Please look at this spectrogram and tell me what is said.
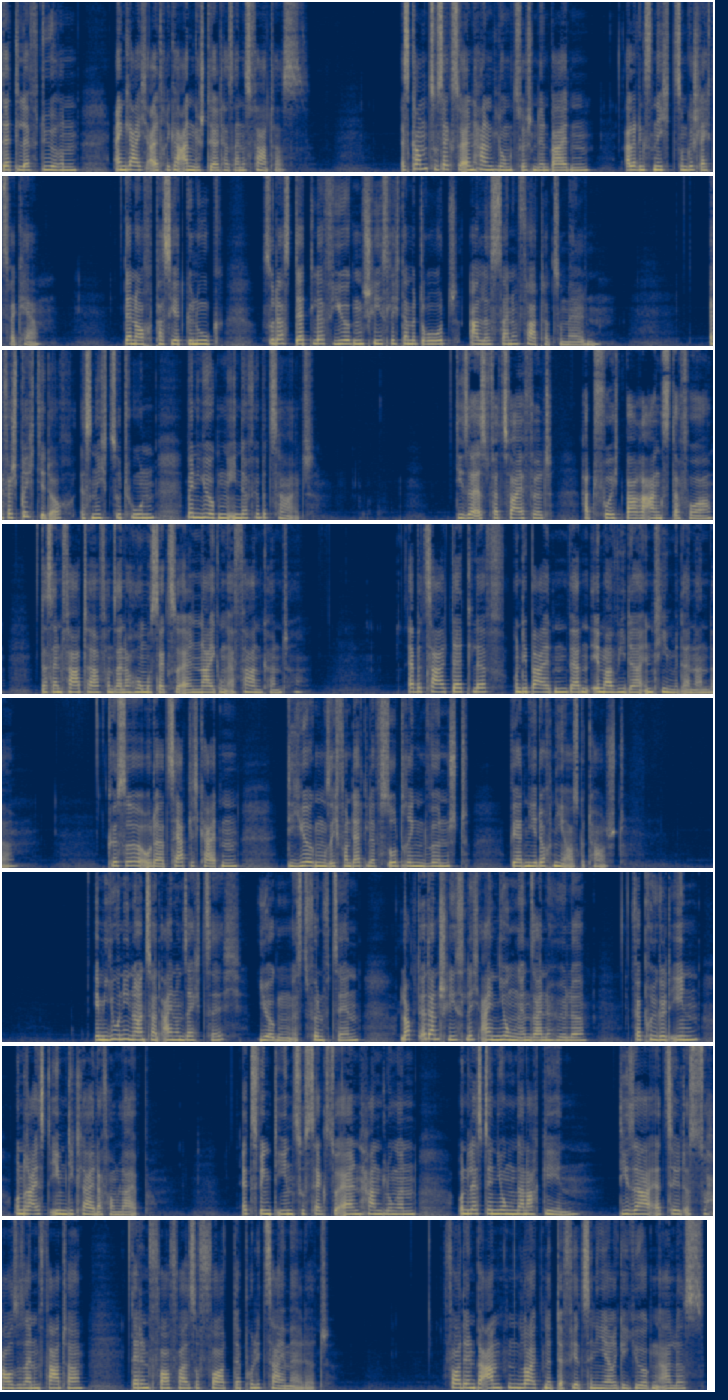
Detlef Düren, ein gleichaltriger Angestellter seines Vaters. Es kommt zu sexuellen Handlungen zwischen den beiden, allerdings nicht zum Geschlechtsverkehr. Dennoch passiert genug, so dass Detlef Jürgen schließlich damit droht, alles seinem Vater zu melden. Er verspricht jedoch, es nicht zu tun, wenn Jürgen ihn dafür bezahlt. Dieser ist verzweifelt, hat furchtbare Angst davor, dass sein Vater von seiner homosexuellen Neigung erfahren könnte. Er bezahlt Detlef und die beiden werden immer wieder intim miteinander. Küsse oder Zärtlichkeiten, die Jürgen sich von Detlef so dringend wünscht, werden jedoch nie ausgetauscht. Im Juni 1961, Jürgen ist 15, lockt er dann schließlich einen Jungen in seine Höhle, verprügelt ihn und reißt ihm die Kleider vom Leib. Er zwingt ihn zu sexuellen Handlungen und lässt den Jungen danach gehen. Dieser erzählt es zu Hause seinem Vater, der den Vorfall sofort der Polizei meldet. Vor den Beamten leugnet der 14-jährige Jürgen alles.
